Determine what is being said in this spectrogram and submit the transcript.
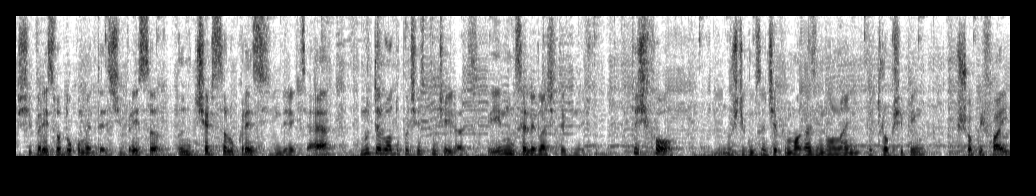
și vrei să o documentezi și vrei să încerci să lucrezi în direcția aia, nu te lua după ce spun ceilalți. Ei nu înțeleg la ce te gândești. Du și fă Nu știi cum să începi un magazin online de dropshipping, Shopify,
